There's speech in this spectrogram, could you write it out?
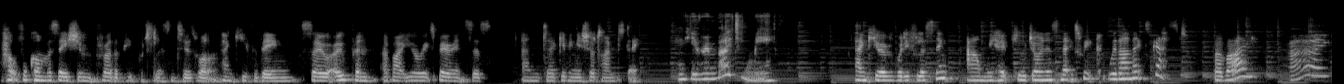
helpful conversation for other people to listen to as well. And thank you for being so open about your experiences and uh, giving us your time today. Thank you for inviting me. Thank you, everybody, for listening. And we hope you'll join us next week with our next guest. Bye-bye. Bye.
